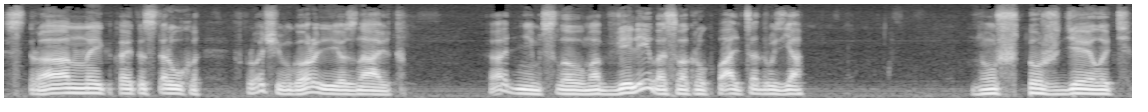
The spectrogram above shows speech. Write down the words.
Странная какая-то старуха. Впрочем, в городе ее знают. Одним словом, обвели вас вокруг пальца, друзья. — Ну что ж делать?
